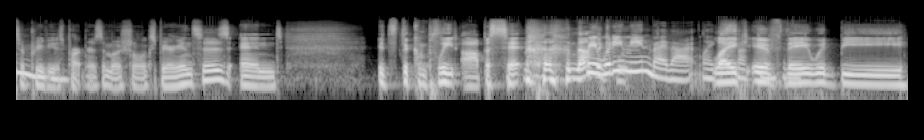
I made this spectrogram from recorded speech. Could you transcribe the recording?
to previous mm. partners' emotional experiences, and it's the complete opposite. Not Wait, what do you mean by that? Like sucked if they would be,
